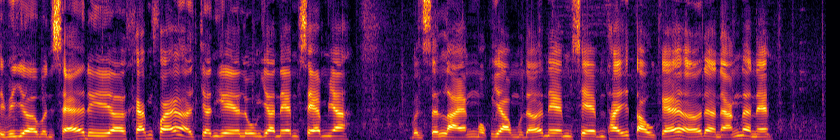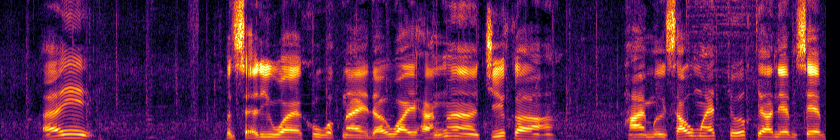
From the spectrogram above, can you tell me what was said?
thì bây giờ mình sẽ đi ờ, khám phá ở trên ghe luôn cho anh em xem nha. Mình sẽ lạng một vòng để anh em xem thấy tàu cá ở Đà Nẵng nè anh em. Ấy mình sẽ đi qua khu vực này để quay hẳn ờ, chiếc ờ, 26 mét trước cho anh em xem.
